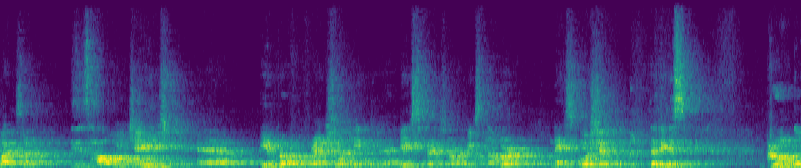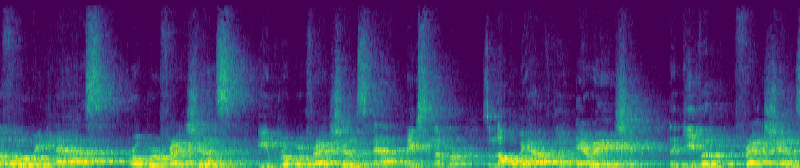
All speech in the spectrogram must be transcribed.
11 as the divisor this is how we change an improper fraction into a mixed fraction or mixed number. Next question that is group the following as proper fractions improper fractions and mixed number. So now we have to arrange the given fractions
